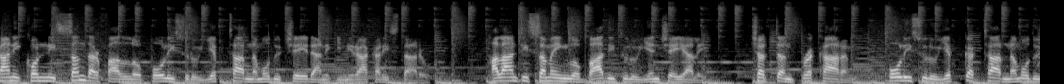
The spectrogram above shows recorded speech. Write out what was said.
కానీ కొన్ని సందర్భాల్లో పోలీసులు ఎఫ్ఆర్ నమోదు చేయడానికి నిరాకరిస్తారు. అలాంటి సమయంలో బాధితులు ఏం చేయాలి? చట్టం ప్రకారం పోలీసులు ఎఫ్ఆర్ నమోదు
